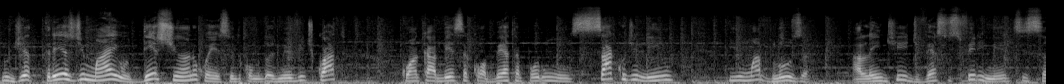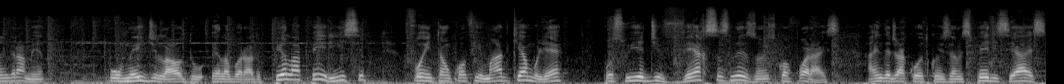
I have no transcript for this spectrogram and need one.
no dia 3 de maio deste ano, conhecido como 2024, com a cabeça coberta por um saco de linho e uma blusa, além de diversos ferimentos e sangramento. Por meio de laudo elaborado pela perícia, foi então confirmado que a mulher possuía diversas lesões corporais. Ainda de acordo com exames periciais,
